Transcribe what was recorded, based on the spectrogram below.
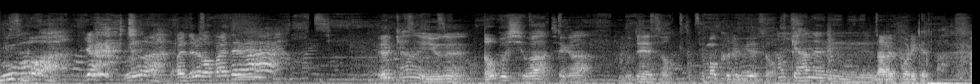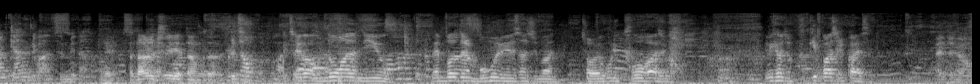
우와, 야, 빨리 내려가, 빨리 내려가. 이렇게 하는 이유는 러브 씨와 제가 무대에서 팀워크를 위해서 함께 하는 나를 버리겠다. 함께 하는 게 많습니다. 네, 나를 죽이겠다보다는 그렇죠. 제가 운동하는 이유 멤버들은 몸을 위해서지만 저 얼굴이 부어가지고 이렇게 하면 좀 붓기 빠질까 해서 아니죠 형.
